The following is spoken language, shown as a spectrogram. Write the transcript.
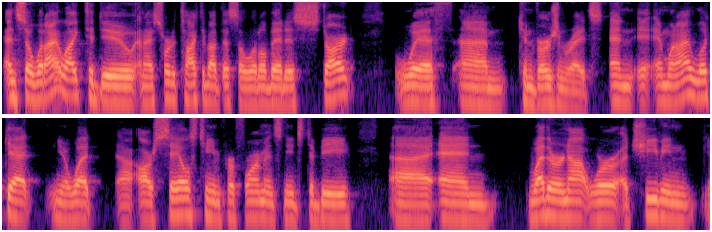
And so, what I like to do, and I sort of talked about this a little bit, is start with um, conversion rates. And and when I look at you know what uh, our sales team performance needs to be, uh, and whether or not we're achieving you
